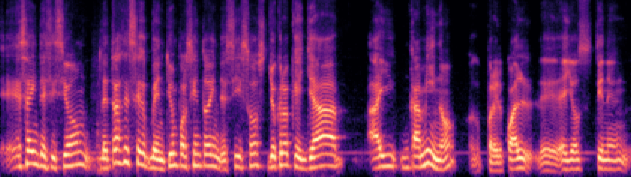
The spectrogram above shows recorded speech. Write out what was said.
esa indecisión, detrás de ese 21% de indecisos, yo creo que ya hay un camino por el cual eh, ellos tienen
